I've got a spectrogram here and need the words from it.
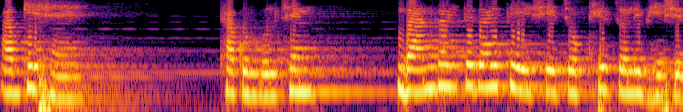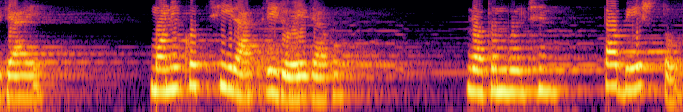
আজ্ঞে হ্যাঁ। ঠাকুর বলছেন, গান গাইতে গাইতে সে চক্ষের জলে ভেসে যায়। মনে করছি রাত্রি রয়ে যাব। রতন বলছেন, তা বেশ তো।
